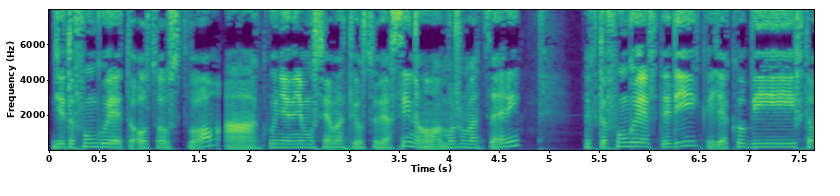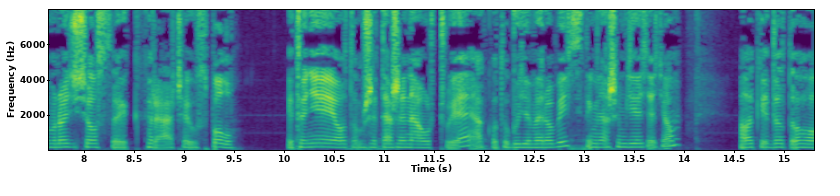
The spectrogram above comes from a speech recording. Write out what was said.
kde to funguje to otcovstvo a kľudne nemusia mať tí otcovia synov a môžu mať cery, tak to funguje vtedy, keď akoby v tom rodičovstve kráčajú spolu. Je to nie je o tom, že tá žena určuje, ako to budeme robiť s tým našim dieťaťom, ale keď do toho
